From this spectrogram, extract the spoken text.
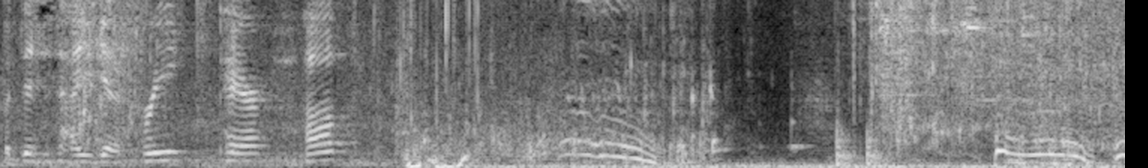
but this is how you get a free pair of. I'm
